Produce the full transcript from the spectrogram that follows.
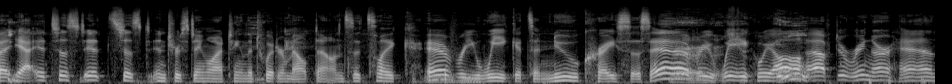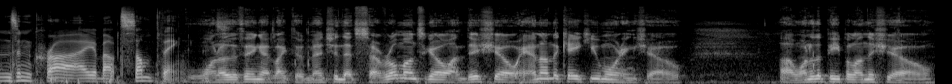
But yeah, it's just it's just interesting watching the Twitter meltdowns. It's like every week it's a new crisis. Every that's week true. we all have to wring our hands and cry about something. One other thing I'd like to mention that several months ago on this show and on the KQ Morning Show, uh, one of the people on the show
